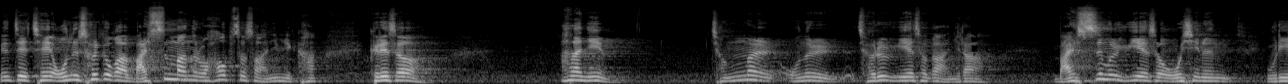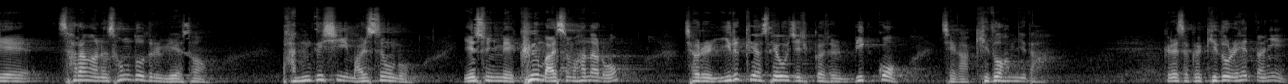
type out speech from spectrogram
이제 제 오늘 설교가 말씀만으로 하옵소서 아닙니까? 그래서 하나님, 정말 오늘 저를 위해서가 아니라 말씀을 위해서 오시는 우리의 사랑하는 성도들을 위해서 반드시 말씀으로 예수님의 그 말씀 하나로 저를 일으켜 세우실 것을 믿고 제가 기도합니다. 그래서 그 기도를 했더니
